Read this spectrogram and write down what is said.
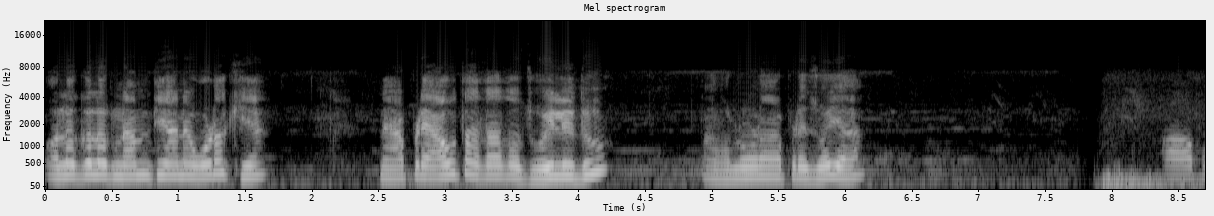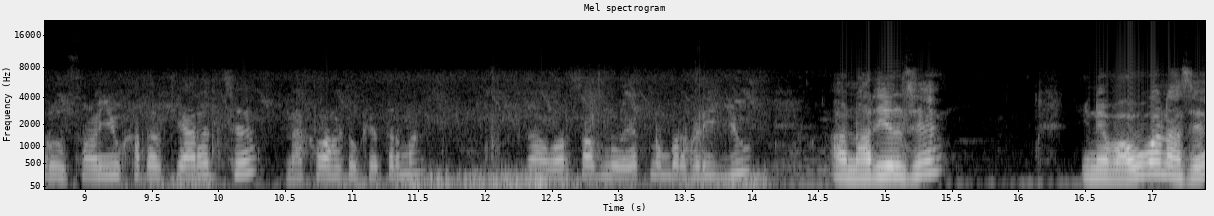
અલગ અલગ નામથી આને ઓળખીએ. ને આપણે આવતા હતા તો જોઈ લીધું. આ વલોણા આપણે જોયા. આ આપણું સાણિયું ખાતર ત્યારે જ છે નાખવા હાટું ખેતરમાં વરસાદનું એક નંબર હળી ગયું. આ નારિયેલ છે, એને વાવવાના છે.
